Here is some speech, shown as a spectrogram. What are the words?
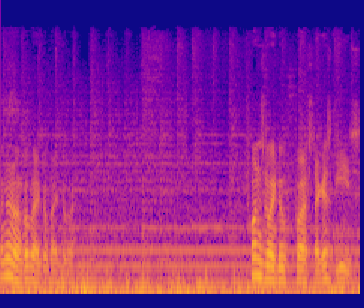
No, no, no, go back, go back, go back. Which ones do I do first? I guess these.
